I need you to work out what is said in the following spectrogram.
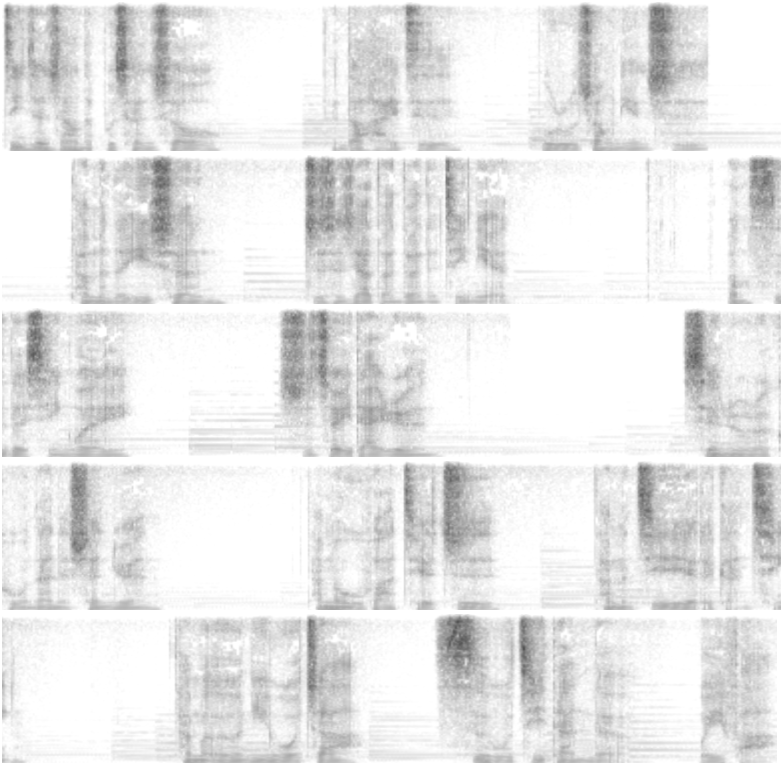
精神上的不成熟，等到孩子步入壮年时。他们的一生只剩下短短的几年。放肆的行为使这一代人陷入了苦难的深渊。他们无法节制他们激烈的感情，他们尔虞我诈、肆无忌惮的违法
